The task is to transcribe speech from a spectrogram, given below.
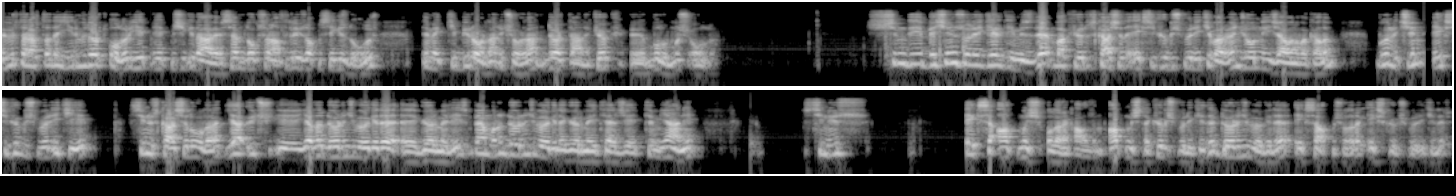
Öbür tarafta da 24 olur. 72 daha versem 96 ile 168 de olur. Demek ki 1 oradan 3 oradan 4 tane kök e, bulunmuş oldu. Şimdi 5. soruya geldiğimizde bakıyoruz karşıda eksi kök 3 bölü 2 var. Önce onun icabına bakalım. Bunun için eksi kök 3 bölü 2'yi sinüs karşılığı olarak ya 3 e, ya da 4. bölgede e, görmeliyiz. Ben bunu 4. bölgede görmeyi tercih ettim. Yani sinüs eksi 60 olarak aldım. 60 da kök 3 bölü 2'dir. 4. bölgede eksi 60 olarak eksi kök 3 bölü 2'dir.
